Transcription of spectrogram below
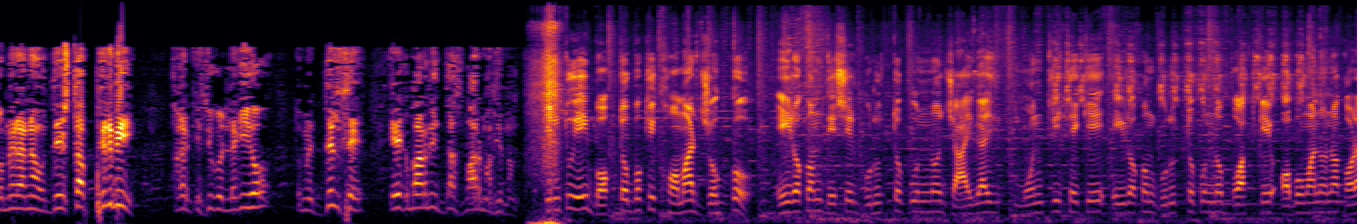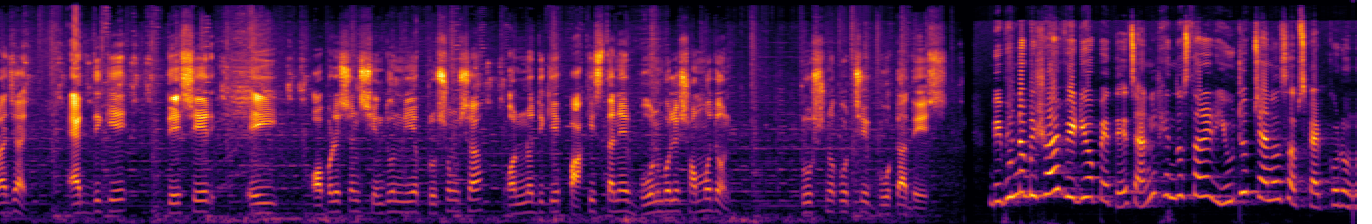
तो मेरा ना उद्देश्य था फिर भी अगर किसी को लगी हो তুমি দিল সে একবার নি দশ বার মাফি মাং কিন্তু এই বক্তব্য কি ক্ষমার যোগ্য? এই রকম দেশের গুরুত্বপূর্ণ জায়গায় মন্ত্রী থেকে এই রকম গুরুত্বপূর্ণ পদকে অবমাননা করা যায়? একদিকে দেশের এই অপারেশন সিন্দুর নিয়ে প্রশংসা অন্যদিকে পাকিস্তানের বোন বলে সম্বোধন। প্রশ্ন করছে গোটা দেশ। বিভিন্ন বিষয়ে ভিডিও পেতে চ্যানেল হিন্দুস্তানের ইউটিউব চ্যানেল সাবস্ক্রাইব করুন।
